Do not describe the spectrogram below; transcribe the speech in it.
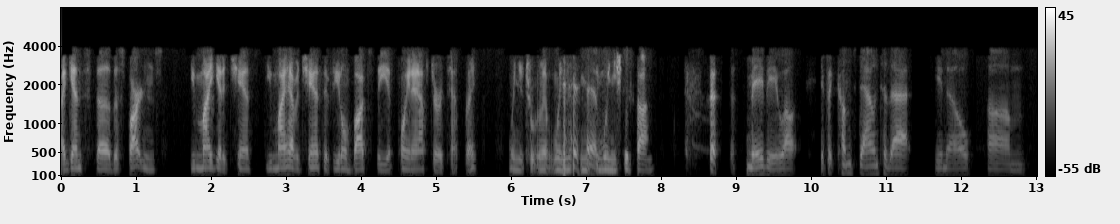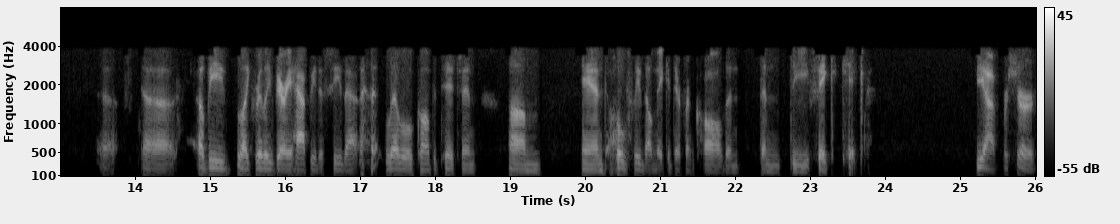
against uh, the Spartans, you might get a chance. You might have a chance if you don't botch the point after attempt, right? When you when when you should time. Maybe. Well, if it comes down to that, you know, um, uh, uh, I'll be like really very happy to see that level of competition, um, and hopefully they'll make a different call than than the fake kick. Yeah, for sure.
